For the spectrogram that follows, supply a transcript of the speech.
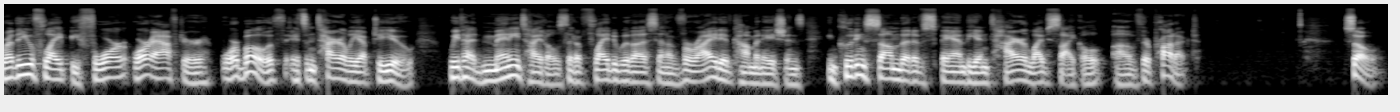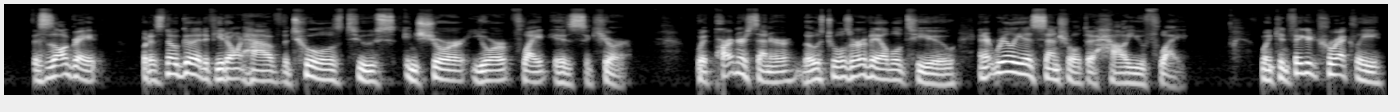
Whether you flight before or after, or both, it's entirely up to you. We've had many titles that have flighted with us in a variety of combinations, including some that have spanned the entire life cycle of their product. So, this is all great, but it's no good if you don't have the tools to ensure your flight is secure. With Partner Center, those tools are available to you, and it really is central to how you flight. When configured correctly,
